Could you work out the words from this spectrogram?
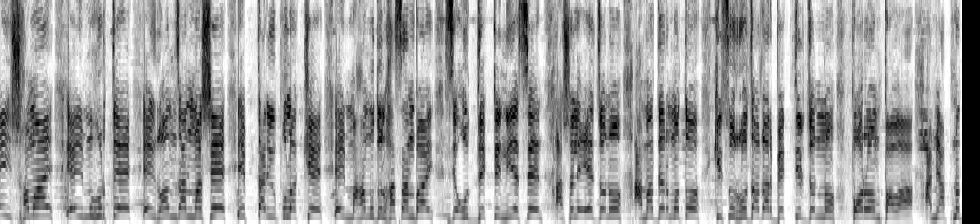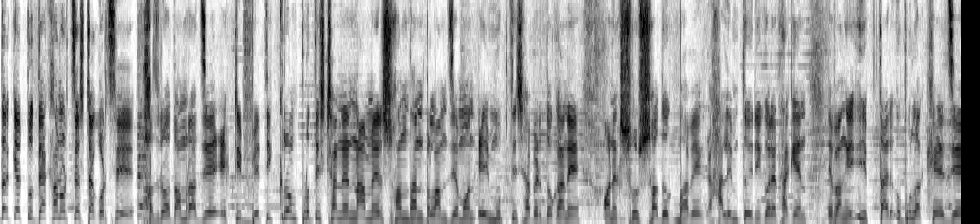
এই সময়, এই মুহূর্তে, এই রমজান মাসে ইফতারি উপলক্ষে এই মাহমুদুল হাসান ভাই যে উদ্যোগটি নিয়েছেন, আসলে এ আমাদের মতো কিছু রোজাদার ব্যক্তির জন্য পরম পাওয়া। আমি আপনাদেরকে একটু দেখানোর চেষ্টা করছি। হজরত আমরা যে একটি ব্যতিক্রম প্রতিষ্ঠানের নামের সন্ধান পেলাম, যেমন এই মুফতি সাহেবের দোকানে অনেক সুস্বাদুভাবে হালিম তৈরি করে থাকেন এবং এই ইফতার উপলক্ষে যে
